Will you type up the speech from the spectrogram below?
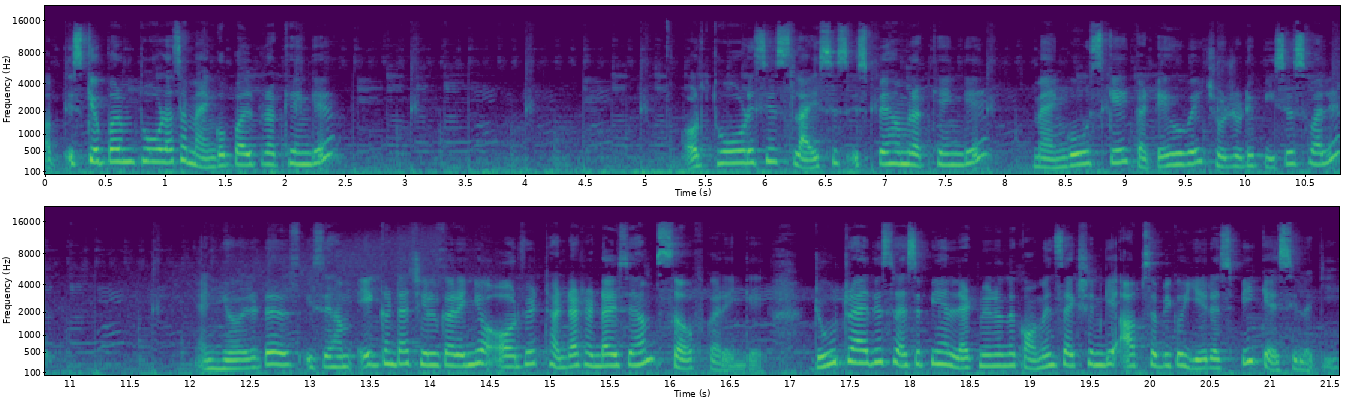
अब इसके ऊपर हम थोड़ा सा मैंगो पल्प रखेंगे। और थोड़े से स्लाइसेस इस पे हम रखेंगे। मैंगोज के कटे हुए छोटे छोटे पीसेस वाले। एंड हियर इट इज़ इसे हम एक घंटा चिल करेंगे और फिर ठंडा ठंडा इसे हम सर्व करेंगे। Do try this recipe and let me know the comment section की आप सभी को ये रेसिपी कैसी लगी।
